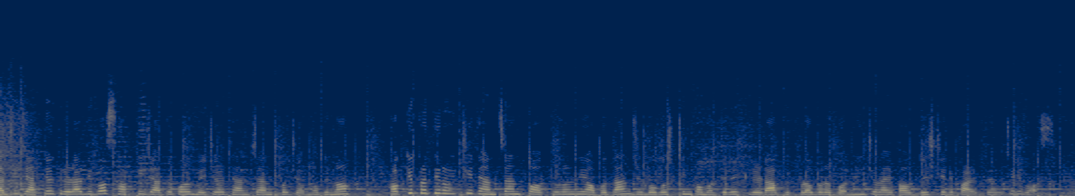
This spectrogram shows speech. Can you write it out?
আজি জাতীয় ক্রীড়া দিবস হকি জাদুকর মেজর ধ্যানচাঁদ জন্মদিন হকি প্রতি রয়েছে ধ্যানচাঁদ অতুলনীয় অবদান যুবগোষ্ঠী মধ্যে ক্রীড়া বিপ্লবর বহ্নি চলাইবা উদ্দেশ্যে পালিত হচ্ছে দিবস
